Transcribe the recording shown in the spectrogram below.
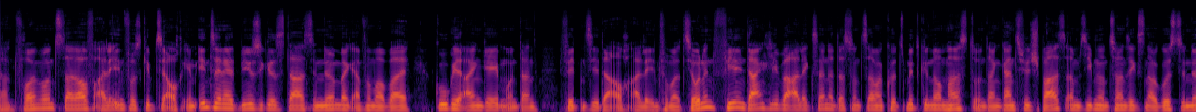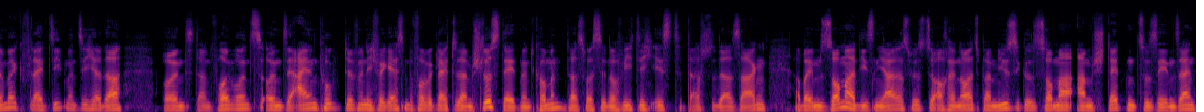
Dann freuen wir uns darauf. Alle Infos gibt es ja auch im Internet. Musical Stars in Nürnberg einfach mal bei Google eingeben und dann finden Sie da auch alle Informationen. Vielen Dank, lieber Alexander, dass du uns da mal kurz mitgenommen hast und dann ganz viel Spaß am 27. August in Nürnberg. Vielleicht sieht man sich ja da und dann freuen wir uns. Und einen Punkt dürfen wir nicht vergessen, bevor wir gleich zu deinem Schlussstatement kommen. Das, was dir noch wichtig ist, darfst du da sagen. Aber im Sommer diesen Jahres wirst du auch erneut beim Musical Sommer am Städten zu sehen sein.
